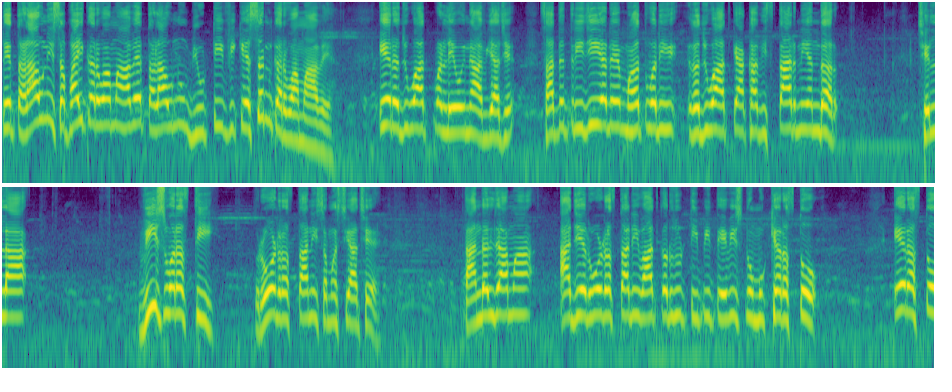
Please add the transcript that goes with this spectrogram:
તે તળાવની સફાઈ કરવામાં આવે, તળાવનું બ્યુટિફિકેશન કરવામાં આવે. એ રજૂઆત પણ લેવાઈને આવ્યા છે. સાથે ત્રીજી અને મહત્ત્વની રજૂઆત કે આખા વિસ્તારની અંદર છેલ્લા વીસ વર્ષથી રોડ રસ્તાની સમસ્યા છે. તાંદલજામાં આ જે રોડ રસ્તાની વાત કરું છું, ટીપી ત્રેવીસનો મુખ્ય રસ્તો. એ રસ્તો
